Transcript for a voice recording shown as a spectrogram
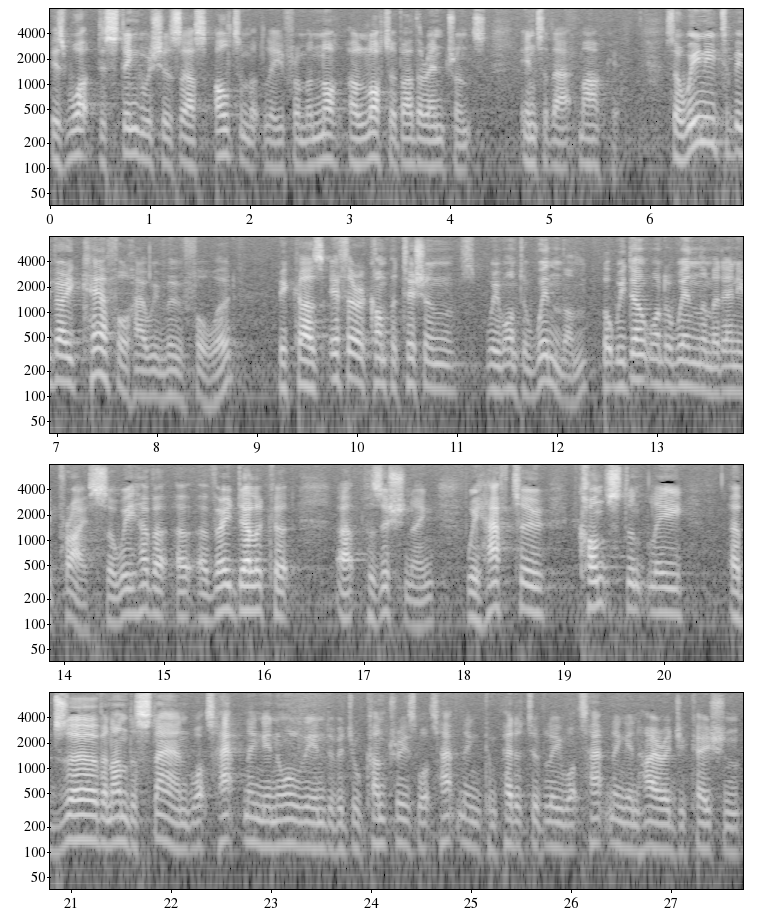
is what distinguishes us ultimately from a, not, a lot of other entrants into that market. So we need to be very careful how we move forward because if there are competitions, we want to win them, but we don't want to win them at any price. So we have a, a, a very delicate uh, positioning. We have to constantly observe and understand what's happening in all the individual countries, what's happening competitively, what's happening in higher education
